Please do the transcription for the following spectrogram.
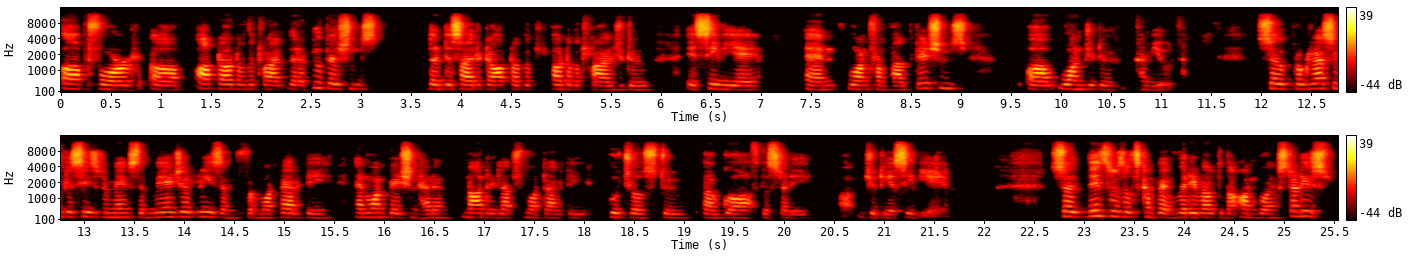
opt for uh, opt out of the trial. There are two patients that decided to opt out of the, out of the trial due to a CVA and one from palpitations, uh, one due to commute. So progressive disease remains the major reason for mortality, and one patient had a non-relapse mortality who chose to uh, go off the study uh, due to a CVA. So these results compare very well to the ongoing studies,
